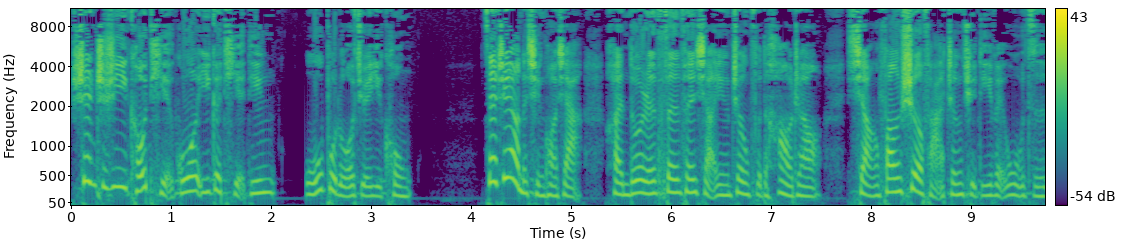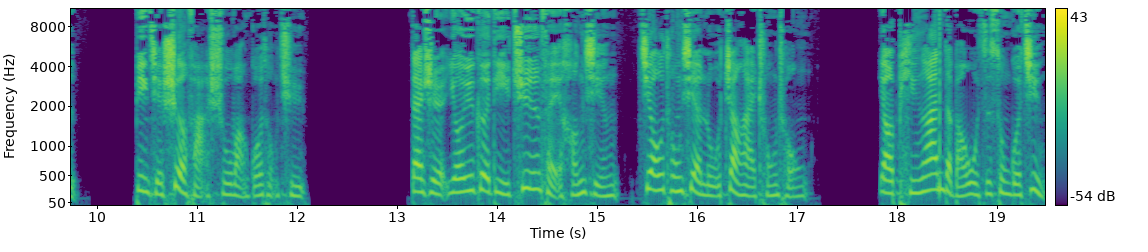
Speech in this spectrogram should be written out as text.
甚至是一口铁锅、一个铁钉，无不罗绝一空。在这样的情况下，很多人纷纷响应政府的号召，想方设法争取敌伪物资，并且设法输往国统区。但是，由于各地军匪横行，交通线路障碍重重，要平安的把物资送过境，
